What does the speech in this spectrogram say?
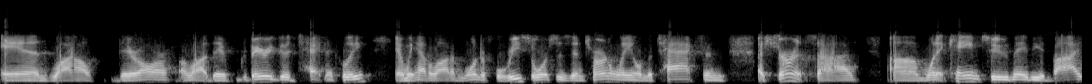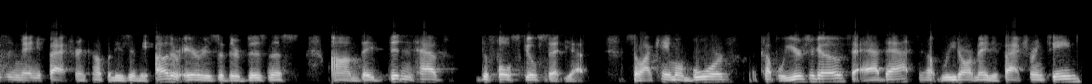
And while there are a lot, they're very good technically, and we have a lot of wonderful resources internally on the tax and assurance side. Um, when it came to maybe advising manufacturing companies in the other areas of their business, um, they didn't have the full skill set yet. So I came on board a couple years ago to add that to help lead our manufacturing team,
